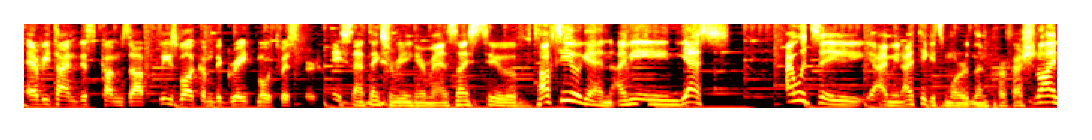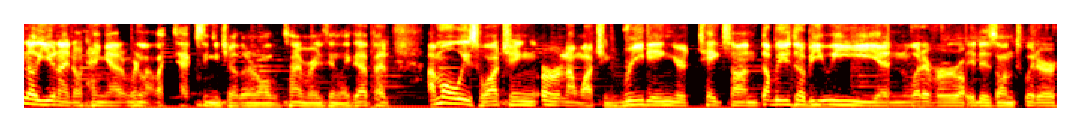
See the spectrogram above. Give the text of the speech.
every time this comes up. Please welcome the great Mo Twister. Hey, Stan, thanks for being here, man. It's nice to talk to you again. I mean, yes, I would say, I mean, I think it's more than professional. I know you and I don't hang out. We're not like texting each other all the time or anything like that, but I'm always watching, or not watching, reading your takes on WWE and whatever it is on Twitter.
